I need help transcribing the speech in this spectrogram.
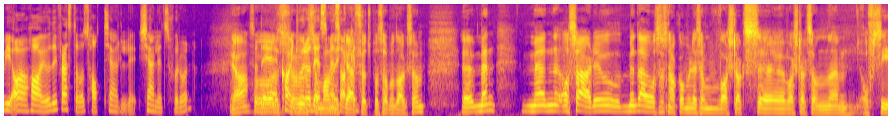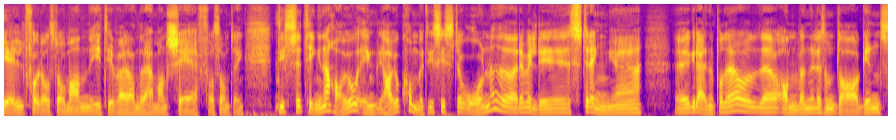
vi har jo de fleste av oss hatt kjærlighetsforhold. Ja, så det kan ikke være det som er saken. Man ikke er født på samme dag som. Eh, men, men, er det, jo, men det er jo også snakk om liksom hva slags, hva slags sånn offisielt forhold står man i til hverandre, er man sjef og sånne ting. Disse tingene har jo, har jo kommet de siste årene, det derre veldig strenge greiene på det. Og det å anvende liksom dagens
